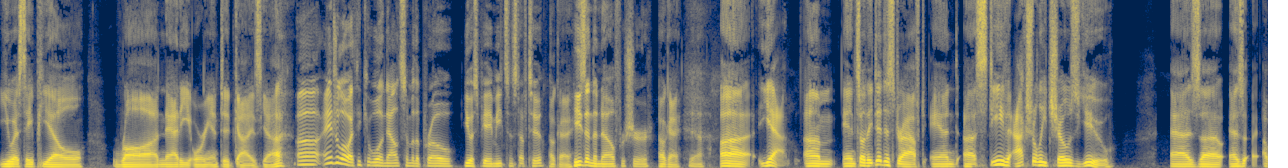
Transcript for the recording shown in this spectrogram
USAPL raw, natty oriented guys. Yeah. Uh, Angelo, I think will announce some of the pro USPA meets and stuff too. Okay. He's in the know for sure. Okay. Yeah. Uh, yeah. Um, and so they did this draft, and uh, Steve actually chose you as uh, as uh,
